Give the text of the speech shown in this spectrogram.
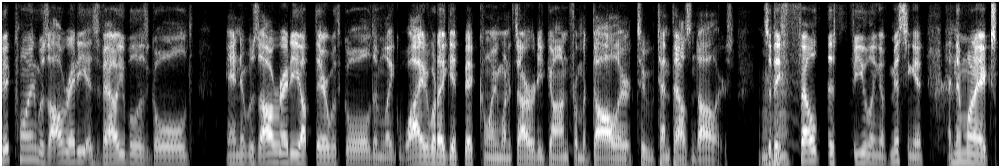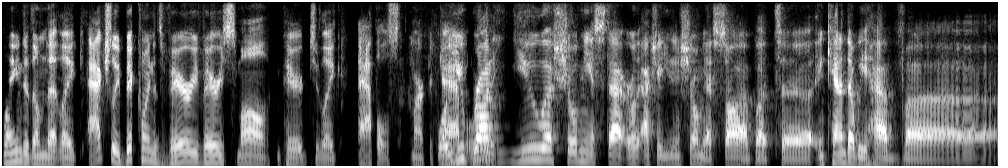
Bitcoin was already as valuable as gold and it was already up there with gold. And like, why would I get Bitcoin when it's already gone from a dollar to ten thousand dollars? So they mm-hmm. felt this feeling of missing it. And then when I explained to them that like actually Bitcoin is very, very small compared to like Apple's market well, cap. Well, you brought or... you uh, showed me a stat earlier. Actually, you didn't show me. I saw it, but uh, in Canada we have uh,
